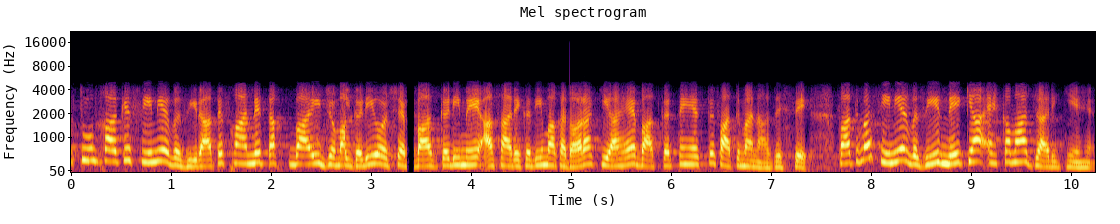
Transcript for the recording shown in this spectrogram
پختونخوا کے سینئر وزیر عاطف خان نے تخت بائی جمال گڑی اور شہباز گڑی میں آثار قدیمہ کا دورہ کیا ہے۔ بات کرتے ہیں اس پہ فاطمہ نازش سے۔ فاطمہ سینئر وزیر نے کیا احکامات جاری کیے ہیں؟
